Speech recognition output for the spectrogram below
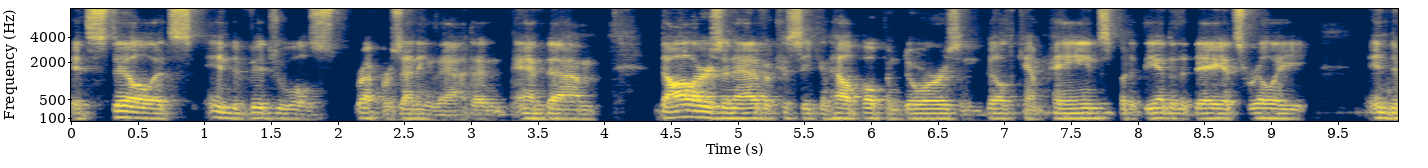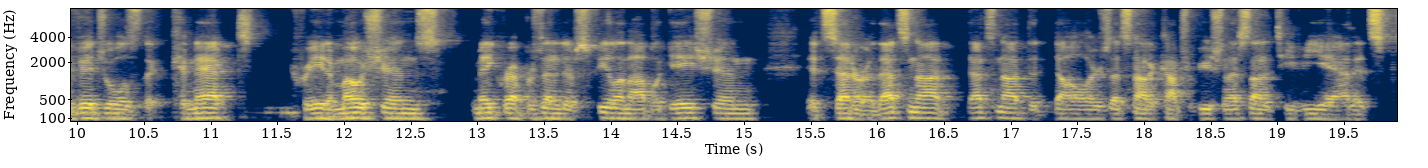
it's still it's individuals representing that, and and um, dollars in advocacy can help open doors and build campaigns, but at the end of the day, it's really individuals that connect, create emotions, make representatives feel an obligation, et cetera. That's not that's not the dollars. That's not a contribution. That's not a TV ad. It's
